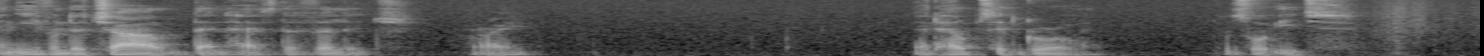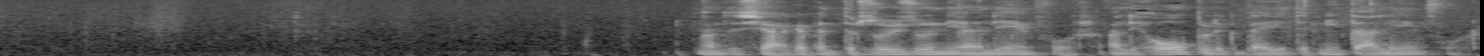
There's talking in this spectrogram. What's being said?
And even the child then has the village, right? That helps it grow. Zoiets. Dus ja, je bent er sowieso niet alleen voor. Allee, hopelijk ben je er niet alleen voor.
